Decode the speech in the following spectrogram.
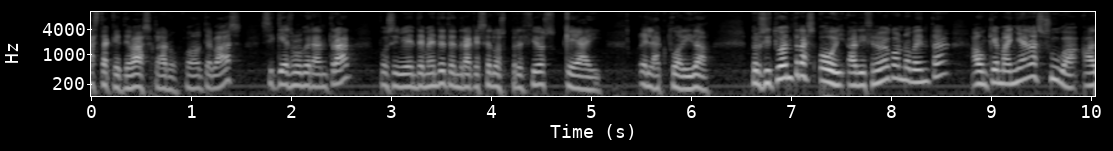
hasta que te vas, claro. Cuando te vas, si quieres volver a entrar, pues evidentemente tendrá que ser los precios que hay en la actualidad. Pero si tú entras hoy a 19,90, aunque mañana suba a, a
